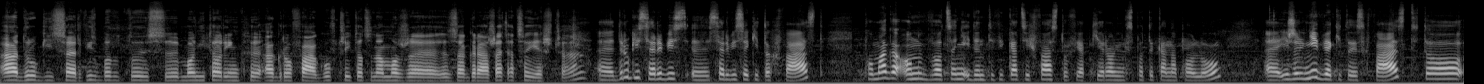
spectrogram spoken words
A drugi serwis, bo to jest monitoring agrofagów, czyli to, co nam może zagrażać. A co jeszcze? E, Drugi serwis, e, serwis jaki to chwast, pomaga on w ocenie identyfikacji chwastów, jakie rolnik spotyka na polu. E, Jeżeli nie wie, jaki to jest chwast, to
